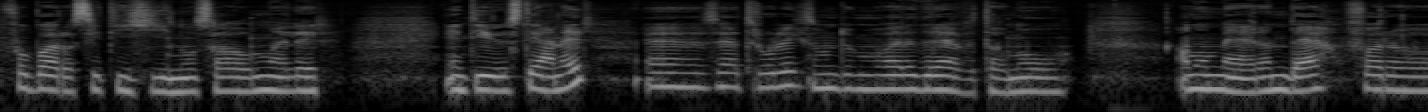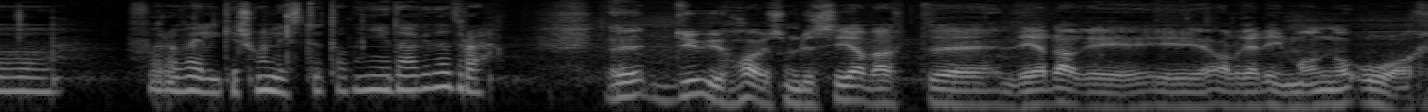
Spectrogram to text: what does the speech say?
for, bare å sitte i kinosalen eller intervjue stjerner. Eh, så jeg tror liksom du må være drevet av noe, av noe mer enn det for å for å velge journalistutdanning i dag, det tror jeg. Eh, du har jo som du sier vært eh, leder i, i, allerede i mange år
